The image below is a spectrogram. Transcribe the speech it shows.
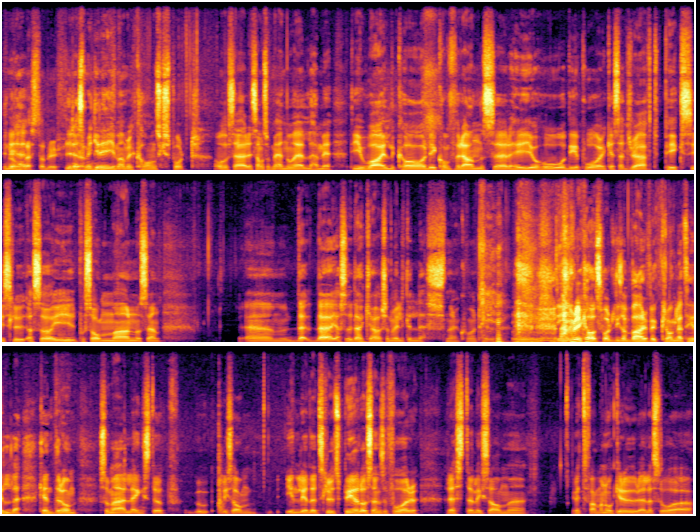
det de här- flesta blir det Det är fyra. det som är grejen med amerikansk sport. Och så här, det är samma som med NHL, det här med det är ju wildcard, det är konferenser, hej och hå och det påverkar så här draft picks i slut, alltså i, Mm. på sommaren och sen Um, där, där, alltså där kan jag känna mig lite less när det kommer till Mm. Det- amerikansk sport, liksom, varför krångla till det? Kan inte de som är längst upp liksom inleda ett slutspel och sen så får resten liksom, eh, jag vet inte fan, man åker ur eller så eh,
